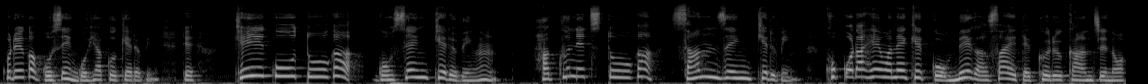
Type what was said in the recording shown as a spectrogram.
これが5500ケルビン。で蛍光灯が5000ケルビン白熱灯が3000ケルビン。ここら辺はね結構目が冴えてくる感じの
